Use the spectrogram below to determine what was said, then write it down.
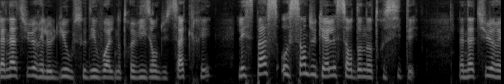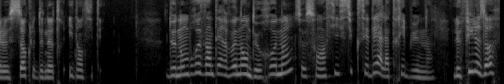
la nature est le lieu où se dévoile notre vision du sacré, l'espace au sein duquel s'ordonne notre cité. La nature est le socle de notre identité. De nombreux intervenants de renom se sont ainsi succédés à la tribune. Le philosophe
